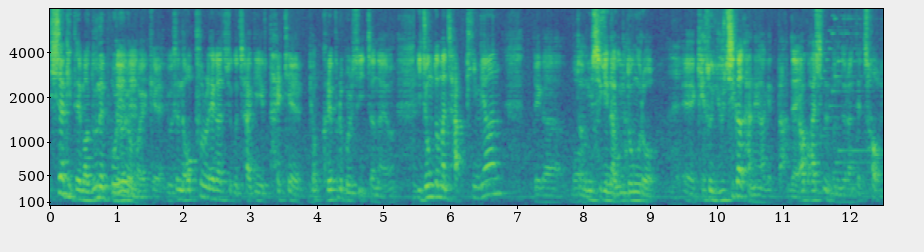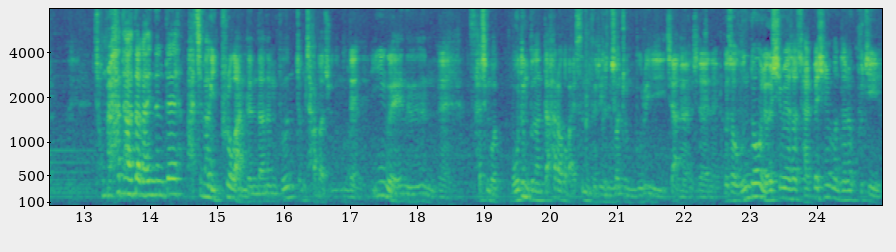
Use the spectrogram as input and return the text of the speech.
시작이 돼 막 눈에 보여요 네네. 막 이렇게 요새는 어플을 해가지고 자기 다 이렇게 벽- 그래프를 볼 수 있잖아요 이 정도만 잡히면 내가 뭐좀 음식이나 좋겠다. 운동으로 네. 예, 계속 유지가 가능하겠다라고 네. 하시는 분들한테 처음 네. 정말 하다 하다가 했는데 마지막 2%가 안 된다는 분 좀 잡아주는 거 네. 이 외에는 네. 사실 뭐 모든 분한테 하라고 말씀드리는 그렇죠. 건좀 무리지 않을까 네, 싶습니다 네. 그래서 운동을 열심히 해서 잘 빼시는 분들은 굳이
